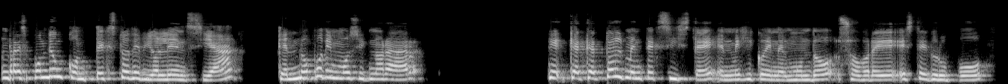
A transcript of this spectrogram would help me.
responde a un contexto de violencia que no pudimos ignorar, que, que, actualmente existe en México y en el mundo sobre este grupo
